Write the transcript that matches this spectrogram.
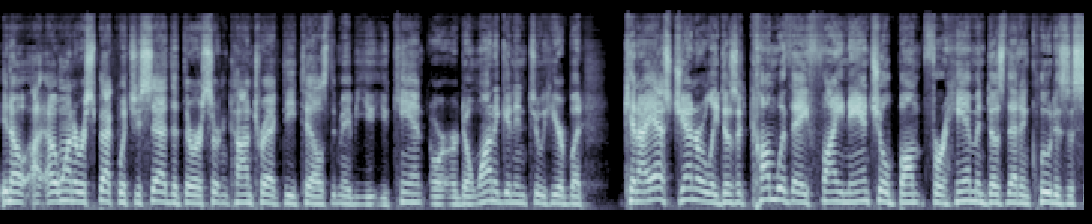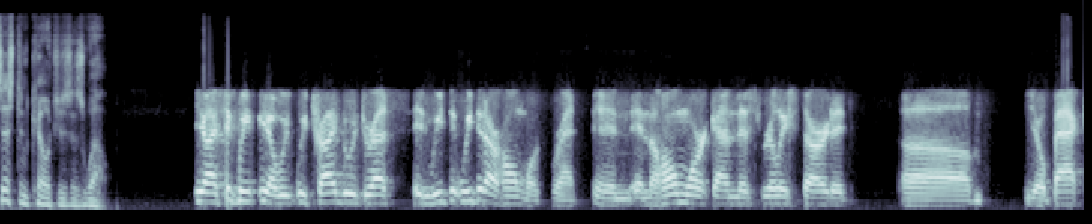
you know, I, I, want to respect what you said that there are certain contract details that maybe you, you can't or, or don't want to get into here. But can I ask generally, does it come with a financial bump for him, and does that include his assistant coaches as well? Yeah, I think we you know we, we tried to address and we did we did our homework, Brent, and and the homework on this really started, um, you know, back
